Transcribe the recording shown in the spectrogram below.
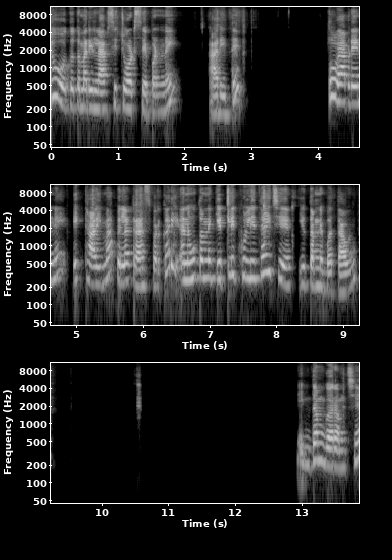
જુઓ તો તમારી લાપસી ચોટશે પણ નહીં આ રીતે. તો હવે આપણે એને એક થાળીમાં પેલા ટ્રાન્સફર કરી અને હું તમને કેટલી ખુલ્લી થઈ છે એ તમને બતાવું. એકદમ ગરમ છે.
